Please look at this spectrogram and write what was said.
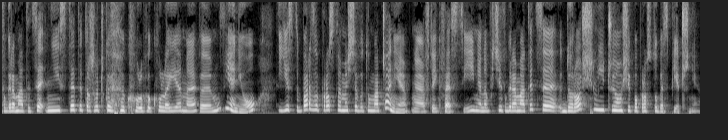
w gramatyce. Niestety troszeczkę kulejemy w mówieniu. I jest bardzo proste, myślę, wytłumaczenie w tej kwestii. Mianowicie w gramatyce dorośli czują się po prostu bezpiecznie.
